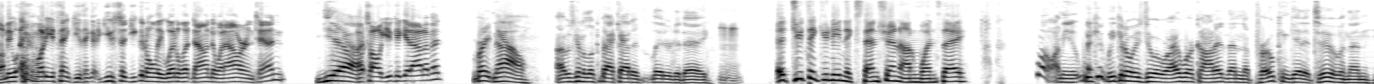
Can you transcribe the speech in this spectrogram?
Let me. What do you think? You think you said you could only whittle it down to an hour and ten? Yeah. That's all you could get out of it. right now. I was going to look back at it later today. Uh, do you think you need an extension on Wednesday? Well, I mean, we could we could always do it where I work on it, and then the pro can get it too, and then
